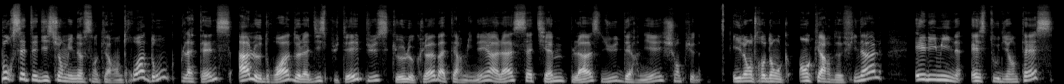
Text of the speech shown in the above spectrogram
Pour cette édition 1943, donc, Platense a le droit de la disputer puisque le club a terminé à la 7 place du dernier championnat. Il entre donc en quart de finale, élimine Estudiantes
